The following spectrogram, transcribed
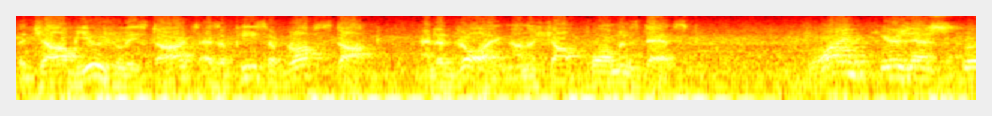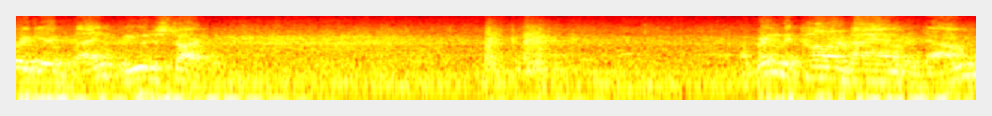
The job usually starts as a piece of rough stock and a drawing on the shop foreman's desk. Warren, here's that spur gear blank for you to start with. Now bring the collar diameter down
